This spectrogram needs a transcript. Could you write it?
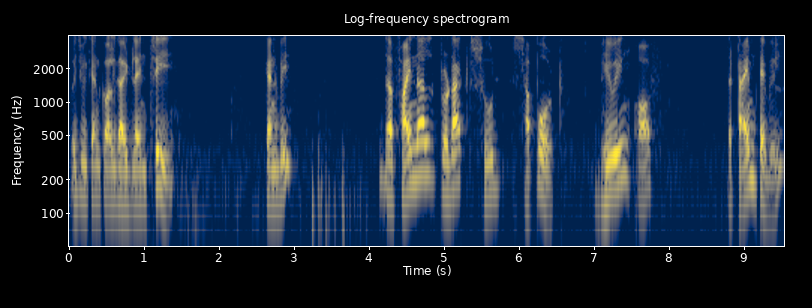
which we can call guideline 3 can be the final product should support viewing of the timetable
